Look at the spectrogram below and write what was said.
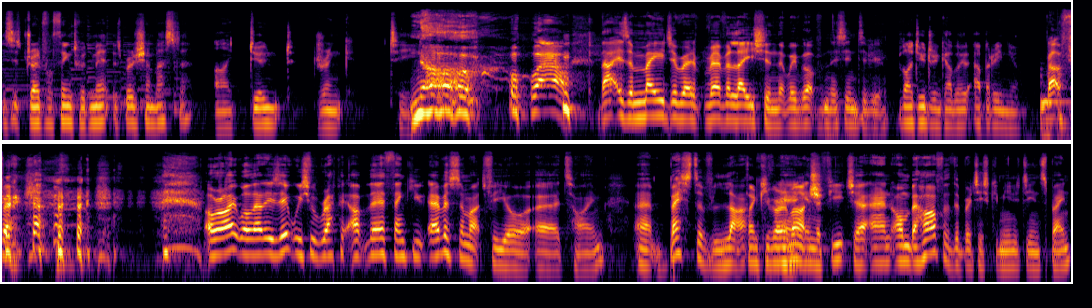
Is this a dreadful thing to admit as British ambassador? I don't drink tea. No! wow! That is a major re- revelation that we've got from this interview. But I do drink aber- Abarino. But fair. All right, well, that is it. We shall wrap it up there. Thank you ever so much for your uh, time. Uh, best of luck. Thank you very uh, much. In the future. And on behalf of the British community in Spain,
